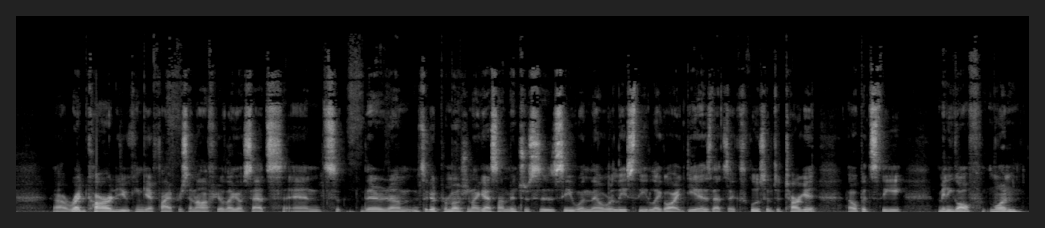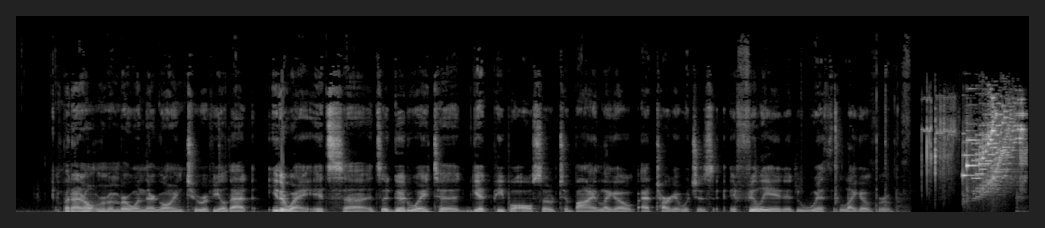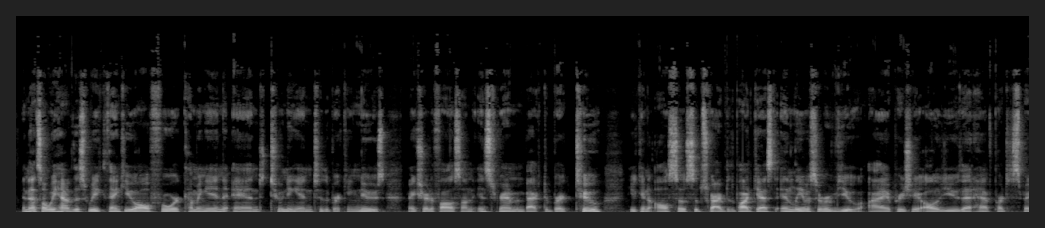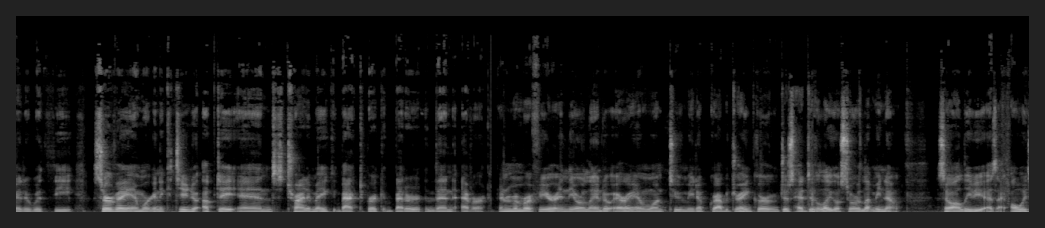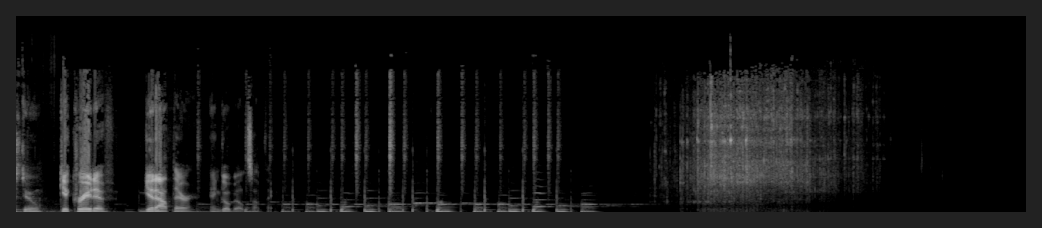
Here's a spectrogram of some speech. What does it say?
uh, red card, you can get 5% off your Lego sets, and they're, um, it's a good promotion, I guess. I'm interested to see when they'll release the Lego Ideas that's exclusive to Target. I hope it's the mini golf one, but I don't remember when they're going to reveal that. Either way, it's uh, it's a good way to get people also to buy Lego at Target, which is affiliated with Lego Group. And that's all we have this week. Thank you all for coming in and tuning in to the Bricking News. Make sure to follow us on Instagram and Back to Brick 2. You can also subscribe to the podcast and leave us a review. I appreciate all of you that have participated with the survey, and we're going to continue to update and try to make Back to Brick better than ever. And remember, if you're in the Orlando area and want to meet up, grab a drink, or just head to the Lego store, let me know. So I'll leave you as I always do. Get creative, get out there, and go build something.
